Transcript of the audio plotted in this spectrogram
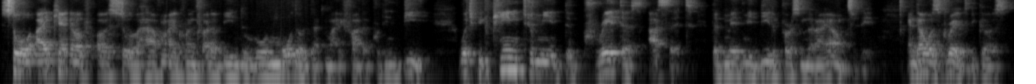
So i kind of also have my grandfather being the role model that my father couldn't be which became to me the greatest asset that made me be the person that I am today. And that was great because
